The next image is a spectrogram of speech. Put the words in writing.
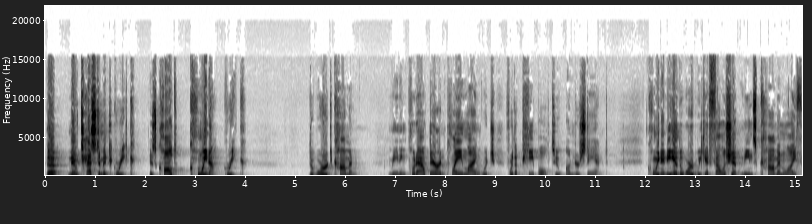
The New Testament Greek is called Koine Greek. The word common, meaning put out there in plain language for the people to understand. Koinonia, the word we get fellowship, means common life.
